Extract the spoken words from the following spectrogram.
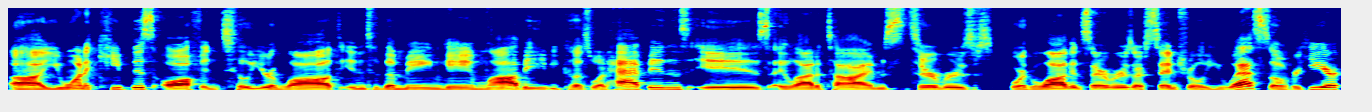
Uh, you want to keep this off until you're logged into the main game lobby because what happens is a lot of times servers or the login servers are central US over here.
